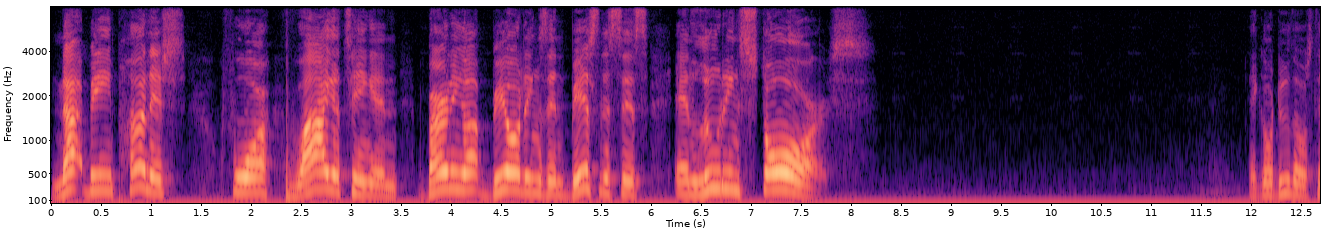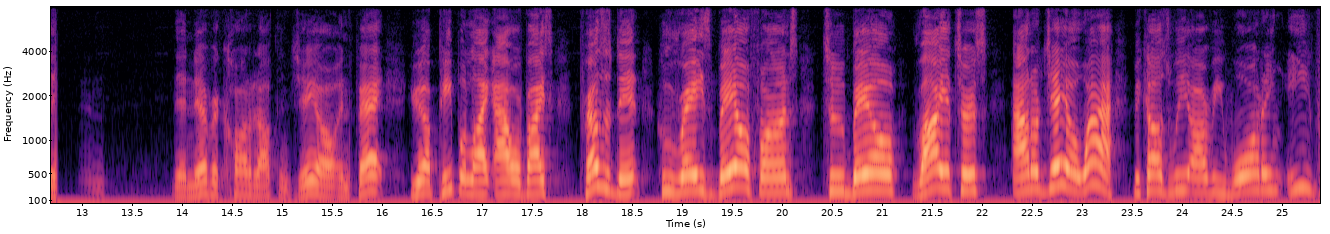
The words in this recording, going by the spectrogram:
not being punished for rioting and burning up buildings and businesses and looting stores. They go do those things and they're never caught it off in jail. In fact, you have people like our vice president who raised bail funds to bail rioters out of jail. Why? Because we are rewarding evil.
